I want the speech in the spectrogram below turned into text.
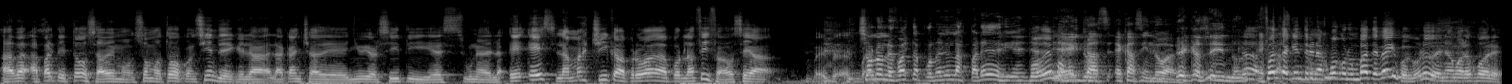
A- aparte todos sabemos, somos todos conscientes de que la, la cancha de New York City es una de las e- es la más chica aprobada por la FIFA, o sea, Solo le falta ponerle las paredes y es, Podemos- es casi, es casi indoor. Es casi indoor. Claro, Es falta casi que entren a jugar con un bate de béisbol, boludo, nada más los jugadores.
